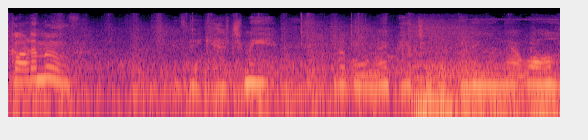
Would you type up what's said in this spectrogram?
Gotta move. If they catch me, it'll be my picture they're putting on that wall.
